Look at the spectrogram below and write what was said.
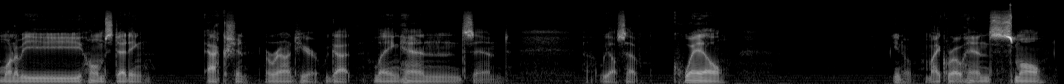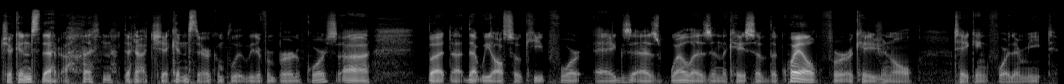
wannabe homesteading action around here. We got laying hens and uh, we also have quail. You know, micro hens, small chickens that uh, they're not chickens; they're a completely different bird, of course. Uh, but uh, that we also keep for eggs, as well as in the case of the quail, for occasional taking for their meat.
